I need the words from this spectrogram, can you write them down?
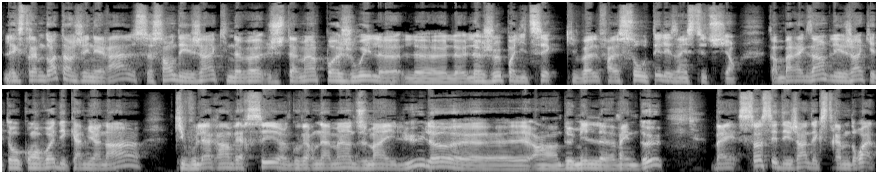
L'extrême droite en général, ce sont des gens qui ne veulent justement pas jouer le, le, le, jeu politique, qui veulent faire sauter les institutions. Comme par exemple les gens qui étaient au convoi des camionneurs, qui voulaient renverser un gouvernement dûment élu là euh, en 2022. Ben ça, c'est des gens d'extrême droite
